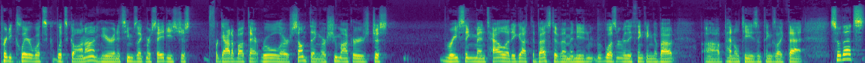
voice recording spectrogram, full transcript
pretty clear what's what's gone on here, and it seems like Mercedes just forgot about that rule or something, or Schumacher's just racing mentality got the best of him, and he wasn't really thinking about uh, penalties and things like that. So that's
